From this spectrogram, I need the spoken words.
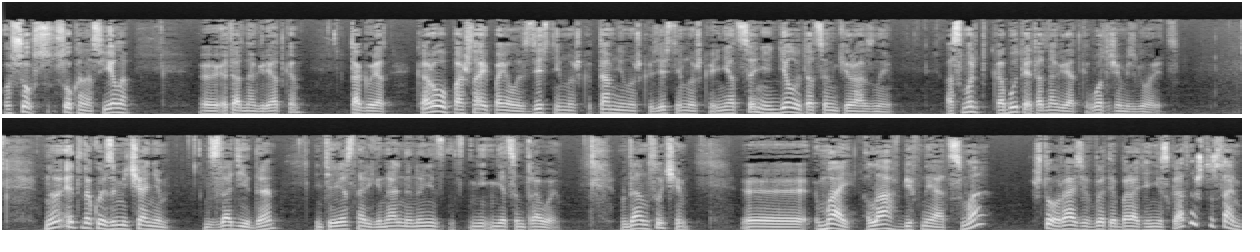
вот сок, сок она съела, э, это одна грядка, так говорят, корова пошла и поела здесь немножко, там немножко, здесь немножко, и не оценивают, делают оценки разные, а смотрят, как будто это одна грядка, вот о чем здесь говорится. Но это такое замечание сзади, да, интересно, оригинальное, но не, не, не центровое. В данном случае э, май лав бифны отсма, что, разве в этой барате не сказано, что сами,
